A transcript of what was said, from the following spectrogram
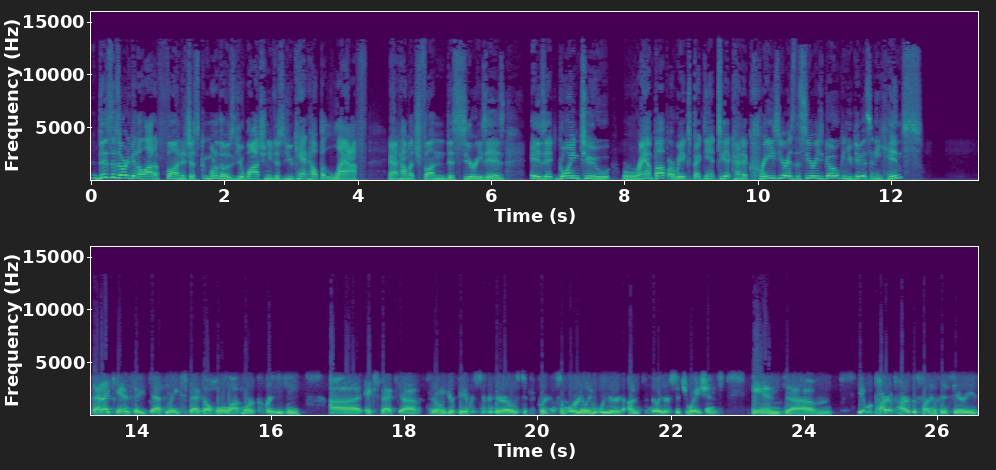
this has already been a lot of fun. It's just one of those you watch and you just you can't help but laugh at how much fun this series is. Is it going to ramp up? Are we expecting it to get kind of crazier as the series go? Can you give us any hints? That I can say. Definitely expect a whole lot more crazy. Uh, expect uh, you know your favorite superheroes to be put in some really weird, unfamiliar situations, and um, yeah, well, part part of the fun of this series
